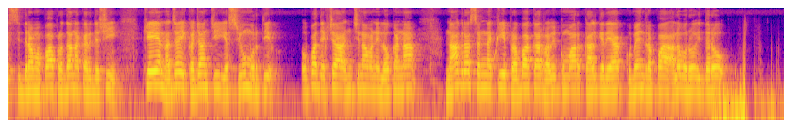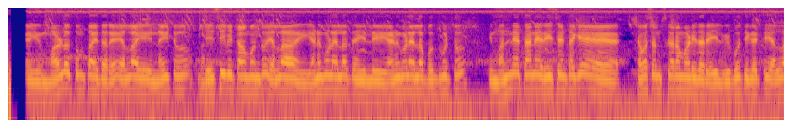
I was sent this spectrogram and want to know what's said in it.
ಎಸ್ ಸಿದ್ದರಾಮಪ್ಪ, ಪ್ರಧಾನ ಕಾರ್ಯದರ್ಶಿ ಕೆಎನ್ ಅಜಯ್, ಖಜಾಂಚಿ ಎಸ್ ಶಿವಮೂರ್ತಿ ಉಪಾಧ್ಯಕ್ಷ ಅಂಚಿನಮಣಿ ಲೋಕಣ್ಣ, ನಾಗರಾಜ್ ಸಣ್ಣಕ್ಕಿ ಪ್ರಭಾಕರ್, ರವಿಕುಮಾರ್, ಕಾಲ್ಗೆರೆಯ ಕುಬೇಂದ್ರಪ್ಪ ಹಲವರು ಇದ್ದರು. ಮರಳು ತುಂಬ್ತಾ ಇದ್ದಾರೆ. ಎಲ್ಲ ಈ ನೈಟು ಜೆ ಸಿ ಬಿ ತಗೊಂಬಂದು ಎಲ್ಲ ಎಣಗುಳೆಲ್ಲ ಇಲ್ಲಿ ಎಣಗುಳೆಲ್ಲ ಬಗ್ಬಿಟ್ಟು ಈಗ ಮೊನ್ನೆ ತಾನೇ ರೀಸೆಂಟಾಗೆ ಶವ ಸಂಸ್ಕಾರ ಮಾಡಿದ್ದಾರೆ. ಇಲ್ಲಿ ವಿಭೂತಿ ಗಟ್ಟಿ ಎಲ್ಲ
